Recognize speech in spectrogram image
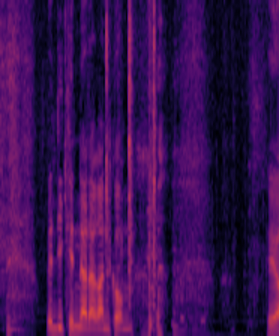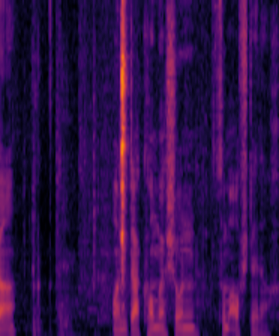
wenn die Kinder da rankommen. ja, und da kommen wir schon zum Aufstelldach.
